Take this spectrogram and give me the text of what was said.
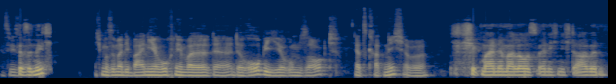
Ist wie also so, nicht. ich muss immer die Beine hier hochnehmen, weil der, der Robi hier rumsaugt. Jetzt gerade nicht, aber Ich schicke meine immer los, wenn ich nicht da bin.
